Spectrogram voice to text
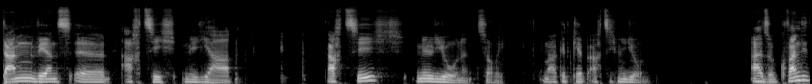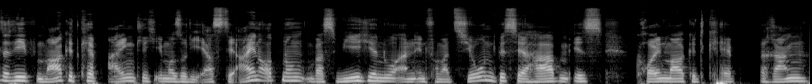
dann wären es äh, 80 Milliarden. 80 Millionen, sorry. Market Cap 80 Millionen. Also quantitativ Market Cap eigentlich immer so die erste Einordnung. Was wir hier nur an Informationen bisher haben, ist Coin Market Cap Rang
